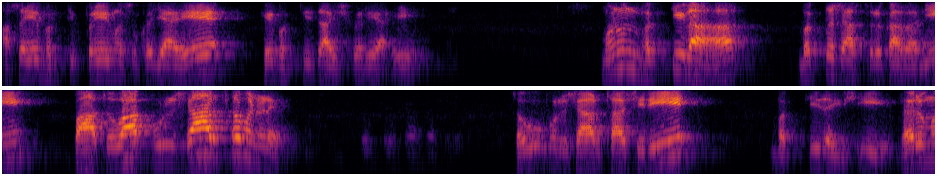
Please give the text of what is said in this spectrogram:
असं हे भक्ती प्रेम सुख जे आहे हे भक्तीचं ऐश्वर आहे. म्हणून भक्तीला भक्तशास्त्रकारांनी पाचवा पुरुषार्थ म्हणले. चौ पुरुषार्थाशिरी भक्ती दैशी धर्म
